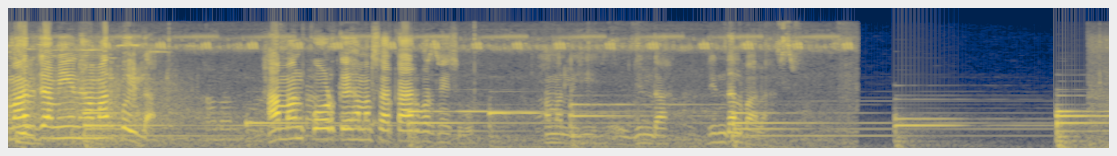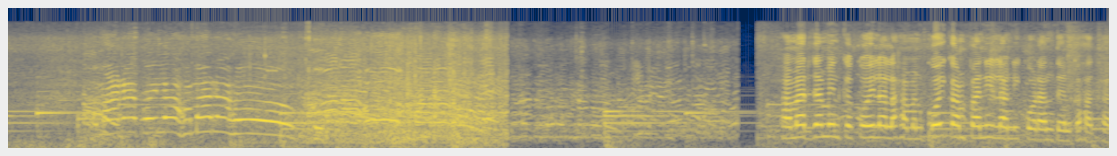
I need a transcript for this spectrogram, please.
हमार ज़मीन हमार कोयला हमन कोड़ के हमन सरकार पर बेचबो। हमन लिही ज़िंदा जिंदल वाला हमारा कोयला हमारा हो। हमार ज़मीन के कोयला ला हमन कोई कंपनी ला नहीं कोड़न देन कहा था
